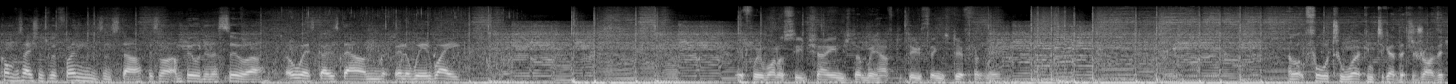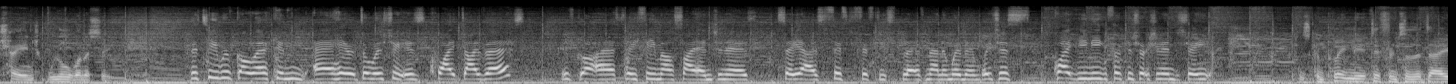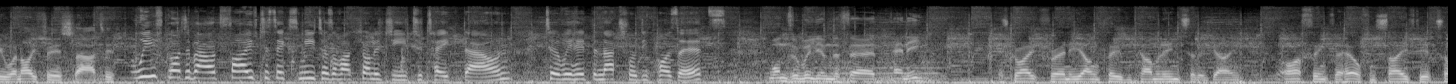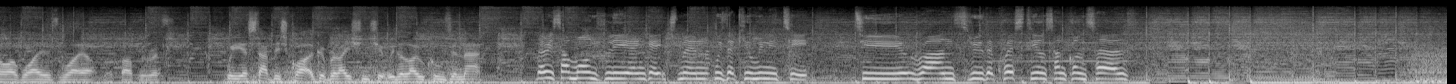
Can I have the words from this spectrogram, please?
conversations with friends and stuff, it's like I'm building a sewer. It always goes down in a weird way. If we want to see change, then we have to do things differently. I look forward to working together to drive the change we all want to see. The team we've got working uh, here at Dunwich Street is quite diverse. We've got uh, three female site engineers, so yeah, it's 50-50 split of men and women, which is quite unique for the construction industry. It's completely different to the day when I first started. We've got about five to six metres of archaeology to take down till we hit the natural deposits. One's a William III penny. It's great for any young people coming into the game. I think for health and safety, it's Tideway is way up above the rest. We established quite a good relationship with the locals and that. There is a monthly engagement with the community to run through the questions and concerns.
